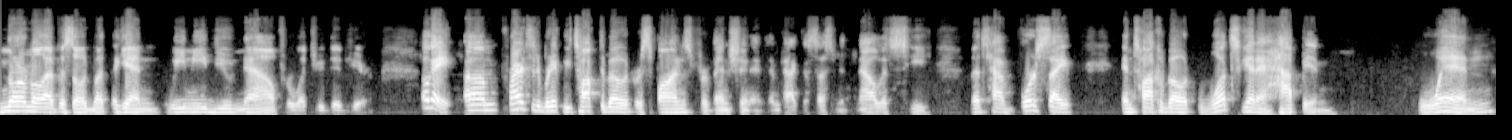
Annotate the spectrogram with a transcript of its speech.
normal episode, but again, we need you now for what you did here. Okay, um, prior to the break, we talked about response, prevention, and impact assessment. Now let's see, let's have foresight and talk about what's gonna happen when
